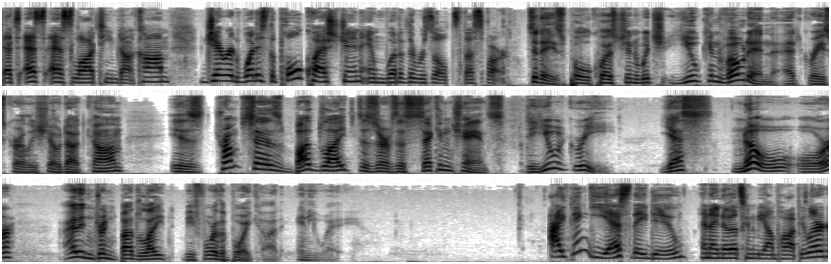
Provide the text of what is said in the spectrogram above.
That's sslawteam.com. Jared, what is the poll question and what are the results thus far? Today's poll question, which you can vote in at gracecurleyshow.com, is Trump says Bud Light deserves a second chance. Do you agree? Yes, no, or I didn't drink Bud Light before the boycott anyway. I think yes, they do. And I know that's going to be unpopular,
